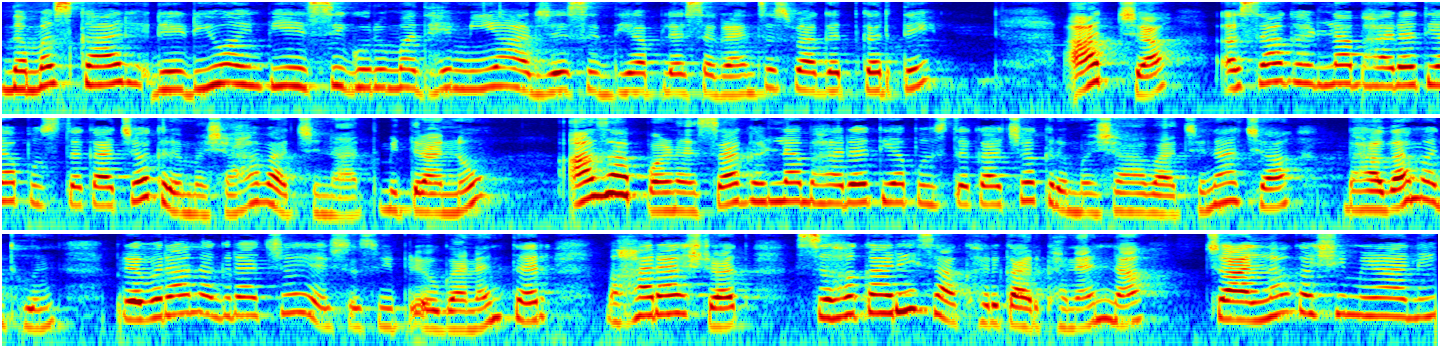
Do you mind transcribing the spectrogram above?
नमस्कार radio M P S C गुरुमध्ये मी आर जे सिद्धी आपल्या सगळ्यांचं स्वागत करते. आजच्या असा घडला भारत या पुस्तकाच्या क्रमशः वाचनात. मित्रांनो आज आपण असा घडला भारत या पुस्तकाच्या क्रमशः वाचनाच्या भागामधून प्रवरानगराच्या यशस्वी प्रयोगानंतर महाराष्ट्रात सहकारी साखर कारखान्यांना चालना कशी मिळाली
